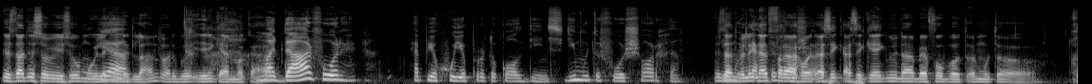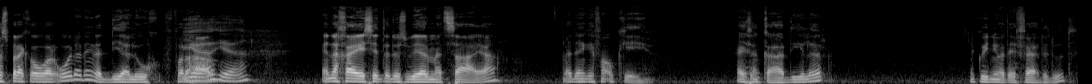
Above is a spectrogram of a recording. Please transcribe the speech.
Dus dat is sowieso moeilijk Ja. in dit land, want iedereen kent elkaar. Maar daarvoor heb je een goede protocoldienst. Die moet ervoor zorgen. dus Die dat wil ik net vragen, want als ik, als ik kijk nu naar bijvoorbeeld, er moeten gesprekken worden, hoe dat dialoogverhaal. Ja, ja. En dan ga je zitten dus weer met Saya. Dan denk je van, oké, hij is een kaartdealer. Ik weet niet wat hij verder doet.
